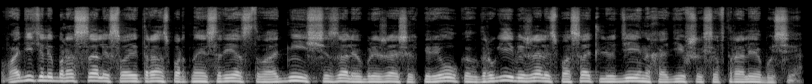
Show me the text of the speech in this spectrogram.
Водители бросали свои транспортные средства, одни исчезали в ближайших переулках, другие бежали спасать людей, находившихся в троллейбусе.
